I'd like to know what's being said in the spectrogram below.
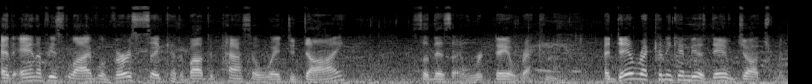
at the end of his life or very sick and about to pass away to die. So there's a day of reckoning. A day of reckoning can be a day of judgment.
